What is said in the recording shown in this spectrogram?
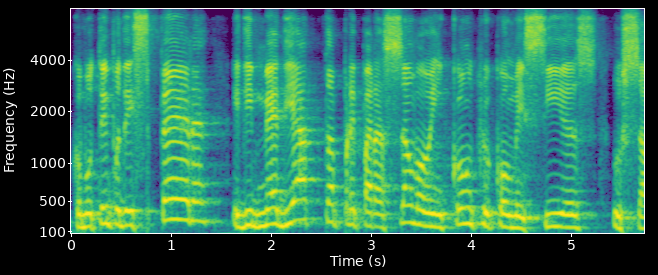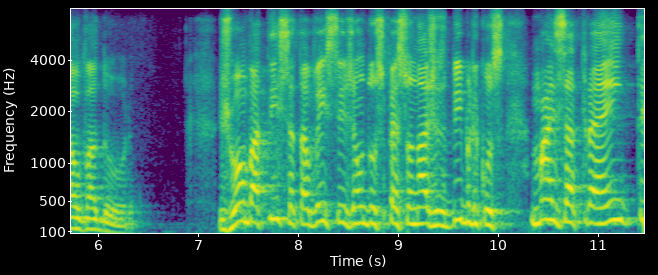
como tempo de espera e de imediata preparação ao encontro com o Messias, o Salvador. João Batista talvez seja um dos personagens bíblicos mais atraente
